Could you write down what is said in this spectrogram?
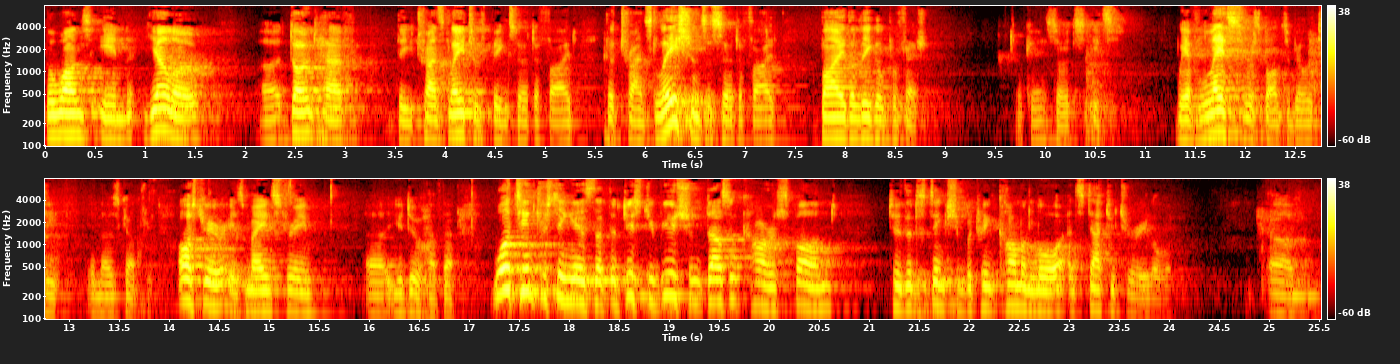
the ones in yellow uh, don't have the translators being certified. The translations are certified by the legal profession. Okay, so it's, it's, we have less responsibility in those countries. Austria is mainstream, uh, you do have that. What's interesting is that the distribution doesn't correspond to the distinction between common law and statutory law. Um,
